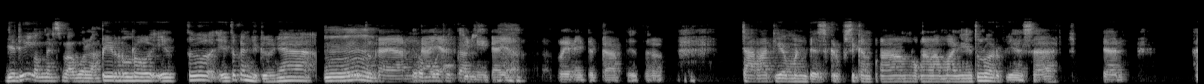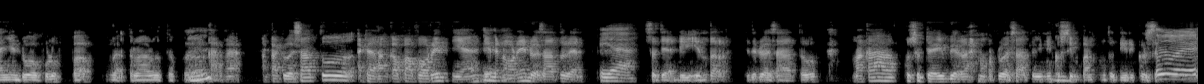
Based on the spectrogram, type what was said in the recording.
Jadi pemain sepak bola? Pirlo itu itu kan judulnya Hmm, itu kayak kayak Descartes. ini kayak Rene Descartes itu cara dia mendeskripsikan pengalaman pengalamannya itu luar biasa dan hanya 20 bab nggak terlalu tebal Hmm. karena angka 21 ada angka favoritnya dia kan Hmm. nomornya 21 kan Iya. sejak di Inter itu 21 maka aku sudahi biarlah nomor 21 ini kusimpan untuk diriku sendiri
